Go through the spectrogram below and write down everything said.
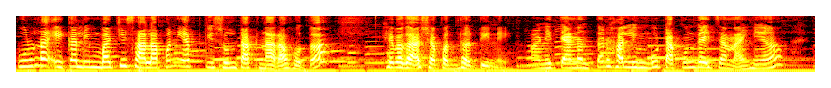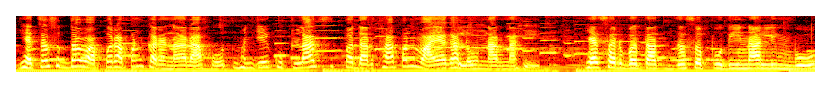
पूर्ण एका लिंबाची साल आपण यात किसून टाकणार आहोत हे. बघा अशा पद्धतीने. आणि त्यानंतर हा लिंबू टाकून द्यायचा नाही ह्याचा सुद्धा वापर आपण करणार आहोत. म्हणजे कुठलाच पदार्थ आपण वाया घालवणार नाही. ह्या सरबतात जसं पुदिना लिंबू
